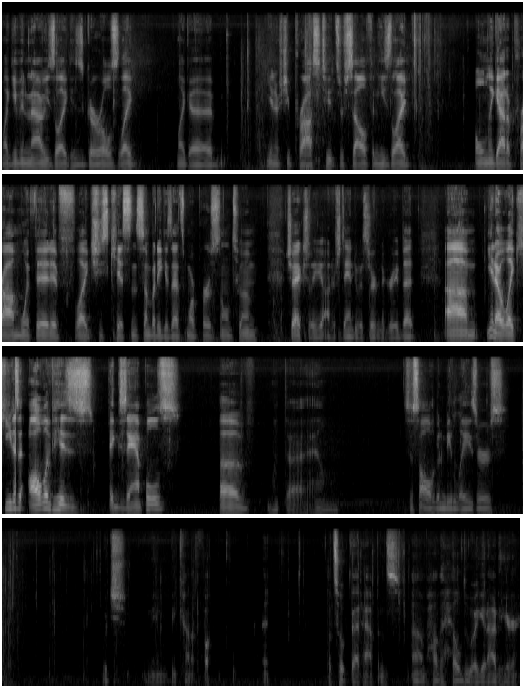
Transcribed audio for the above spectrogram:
Like, even now he's, like, his girl's, like, like a you know, she prostitutes herself, and he's like only got a problem with it if like she's kissing somebody because that's more personal to him, which I actually understand to a certain degree. But um, you know, like he does all of his examples of what the hell is this all going to be lasers? Which I mean would be kind of fucking cool. Right? Let's hope that happens. Um, how the hell do I get out of here?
